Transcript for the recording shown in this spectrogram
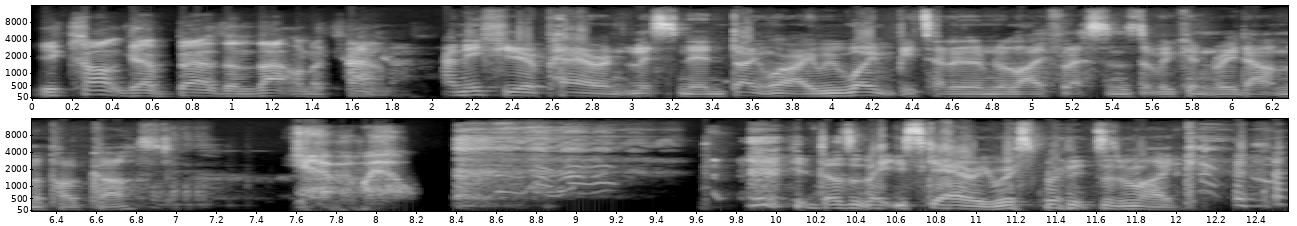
you can't get better than that on a camp. And if you're a parent listening, don't worry, we won't be telling them the life lessons that we couldn't read out in the podcast. Yeah, we will. It doesn't make you scary whispering into the mic.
